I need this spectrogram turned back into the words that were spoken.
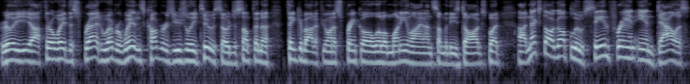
really uh, throw away the spread. Whoever wins covers usually too. So just something to think about if you want to sprinkle a little money line on some of these dogs. But uh, next dog up, Lou, San Fran and Dallas.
